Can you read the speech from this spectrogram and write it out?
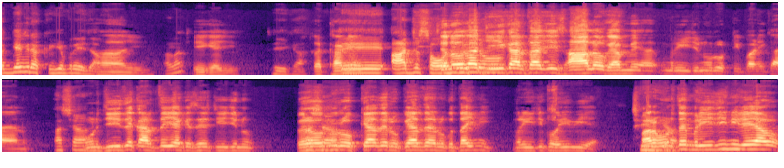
ਅੱਗੇ ਵੀ ਰੱਖੀਏ ਪਰਹੇਜ ਆ ਹਾਂ ਜੀ ਹਨਾ? ਠੀਕ ਹੈ ਜੀ। ਠੀਕ ਆ। ਰੱਖਾਂਗੇ। ਤੇ ਅੱਜ 100 ਚਲੋ ਜੀ ਕਰਦਾ ਜੀ ਸਾਲ ਹੋ ਗਿਆ ਮ- ਮਰੀਜ਼ ਨੂੰ ਰੋਟੀ ਪਾਣੀ ਖਾਇਆ ਨੂੰ। ਅੱਛਾ। ਹੁਣ ਜੀ ਤੇ ਕਰਦੇ ਹੀ ਆ ਕਿਸੇ ਚੀਜ਼ ਨੂੰ। ਫਿਰ ਅੱਛਾ। ਉਹਨੂੰ ਰੋਕਿਆ ਤੇ ਰੁਕਿਆ ਤੇ ਰੁਕਦਾ ਹੀ ਨਹੀਂ ਮਰੀਜ਼ ਕੋਈ ਵੀ ਹੈ। ਪਰ ਹੁਣ ਤੇ ਮਰੀਜ਼ ਹੀ ਨਹੀਂ ਰਿਹਾ ਉਹ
